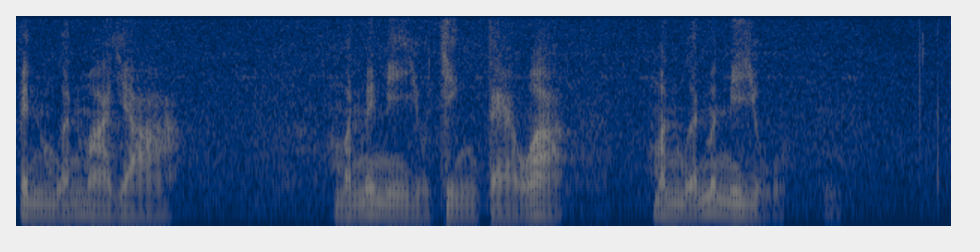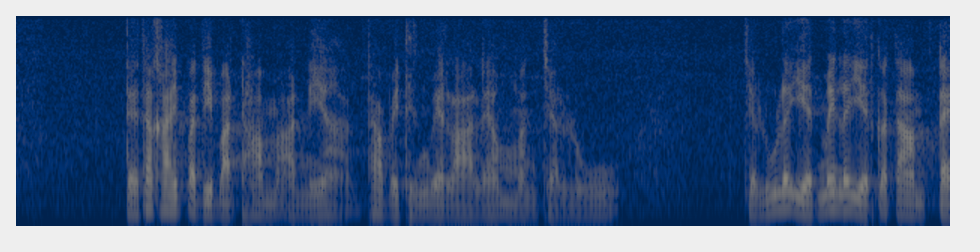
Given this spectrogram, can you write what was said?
เป็นเหมือนมายา มันไม่มีอยู่จริง แต่ว่ามันเหมือนมันมีอยู่ แต่ถ้าใครปฏิบัติธรรมอันนี้ถ้าไปถึงเวลาแล้วมันจะรู้ จะรู้ละเอียดไม่ละเอียดก็ตาม แต่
